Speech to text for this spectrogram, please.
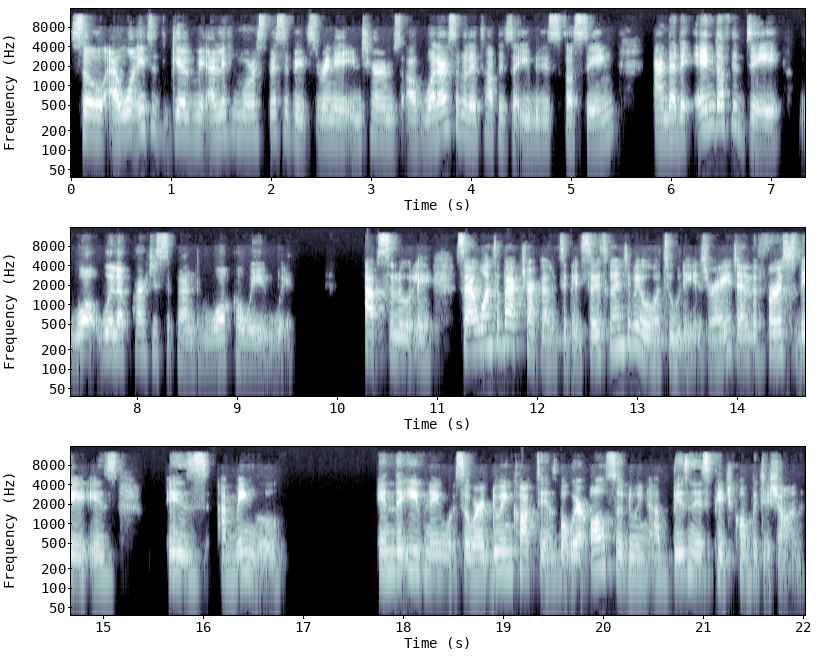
So I want you to give me a little more specifics, Renee, in terms of what are some of the topics that you'll be discussing, and at the end of the day, what will a participant walk away with? Absolutely. So I want to backtrack a little bit. So it's going to be over two days, right? And the first day is is a mingle in the evening. So we're doing cocktails, but we're also doing a business pitch competition.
